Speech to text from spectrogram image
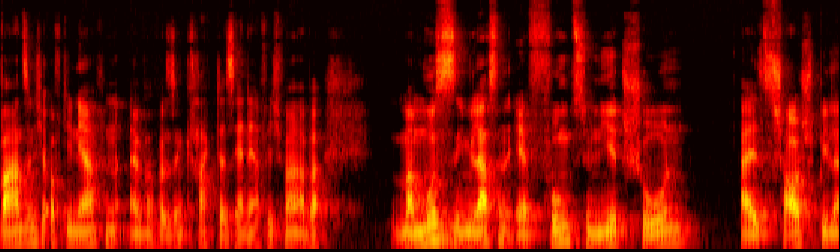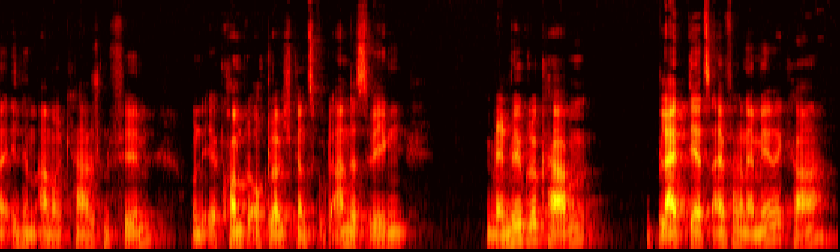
wahnsinnig auf die Nerven, einfach weil sein Charakter sehr nervig war. Aber man muss es ihm lassen, er funktioniert schon als Schauspieler in einem amerikanischen Film und er kommt auch, glaube ich, ganz gut an. Deswegen, wenn wir Glück haben, bleibt er jetzt einfach in Amerika,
